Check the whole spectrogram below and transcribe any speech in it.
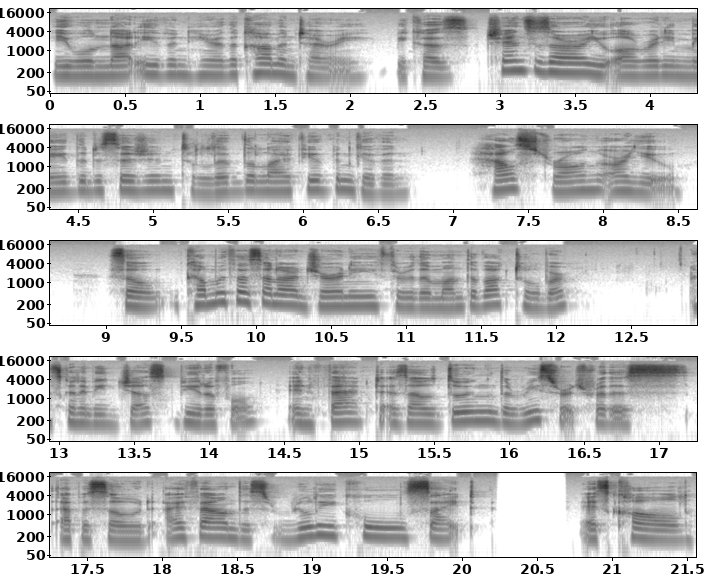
you will not even hear the commentary because chances are you already made the decision to live the life you've been given. How strong are you? So come with us on our journey through the month of October. It's going to be just beautiful. In fact, as I was doing the research for this episode, I found this really cool site. It's called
